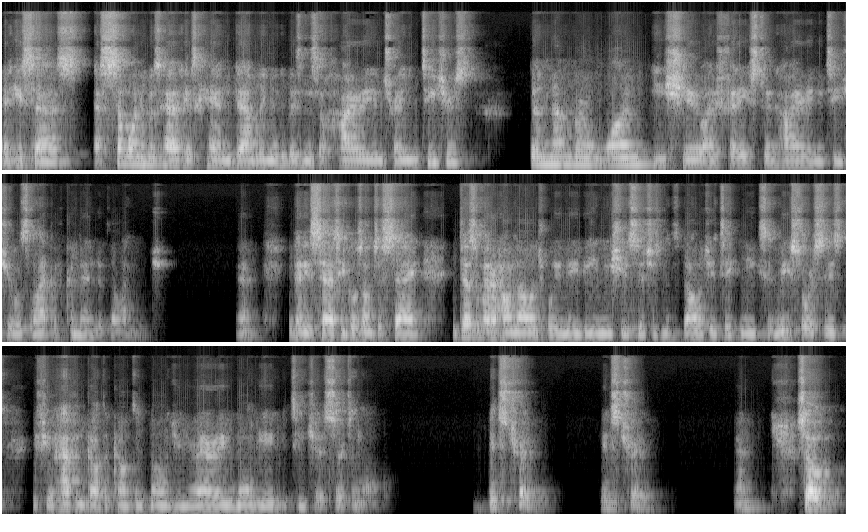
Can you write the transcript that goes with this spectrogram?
And he says, as someone who's had his hand dabbling in the business of hiring and training teachers, the number one issue I faced in hiring a teacher was lack of command of the language. Yeah? And then he says, he goes on to say, it doesn't matter how knowledgeable you may be in issues such as methodology, techniques, and resources, if you haven't got the content knowledge in your area, you won't be able to teach at a certain level. It's true. It's true. Yeah? So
